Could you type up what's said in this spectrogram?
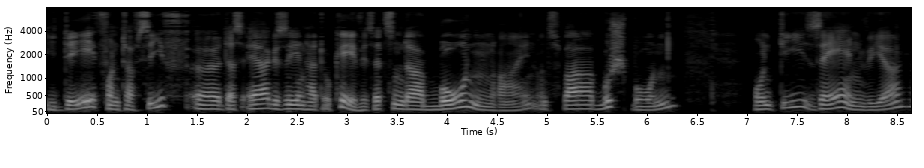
Idee von Tafsif, äh, dass er gesehen hat, okay, wir setzen da Bohnen rein, und zwar Buschbohnen, und die säen wir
